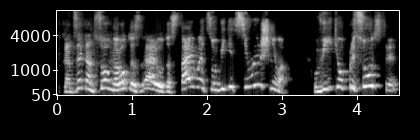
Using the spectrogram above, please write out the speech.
В конце концов, народ Израиля удостаивается увидеть Всевышнего, увидеть его присутствие.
